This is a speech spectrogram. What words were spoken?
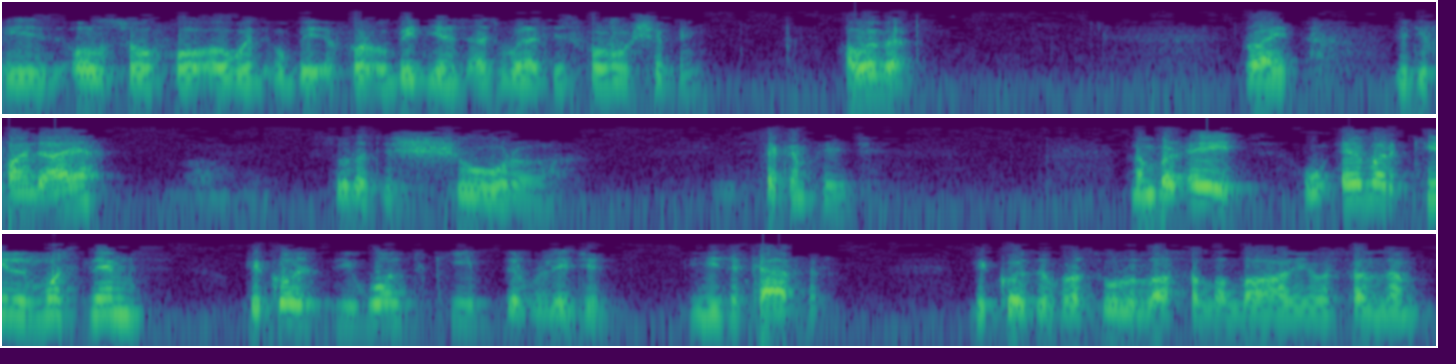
is also for with for obedience as well as it is for worshipping. However, right, did you find the ayah? Surah Ash-Shura, second page. Number eight, whoever kill Muslims because they want to keep the religion, he is a kafir. Because of Rasulullah sallallahu alayhi wa sallam,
